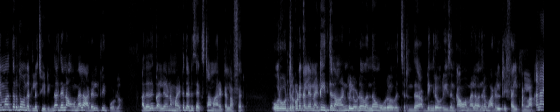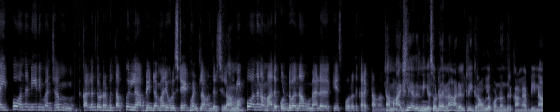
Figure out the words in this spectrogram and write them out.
ஏமாத்துறதும் அந்த இடத்துல சீட்டிங் தான். தென் அவங்க மேலே அடல்ட்ரி போடலாம். அதாவது கல்யாணம் ஆயிட்டு that is extra marital affair ஒரு ஒருத்தர் கூட கல்யாணம் ஆயிட்டு இத்தனை ஆண்களோட வந்து அவங்க உறவு வச்சிருந்த அப்படிங்கிற ஒரு ரீசனுக்காக அவங்க மேல வந்து நம்ம அடல்ட்ரி ஃபைல் பண்ணலாம். ஆனா இப்போ வந்து நீதிமன்றம் கள்ள தொடர்பு தப்பு இல்ல அப்படின்ற மாதிரி ஒரு ஸ்டேட்மெண்ட்லாம் வந்துருச்சுல ஆமா. இப்போ வந்து நம்ம அதை கொண்டு வந்து அவங்க மேல கேஸ் போடுறது கரெக்டா மேம் ஆமா. ஆக்சுவலி அது நீங்க சொல்றது என்னன்னா அடல்ட்ரி கிரவுண்ட்ல கொண்டு வந்திருக்காங்க அப்படின்னா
